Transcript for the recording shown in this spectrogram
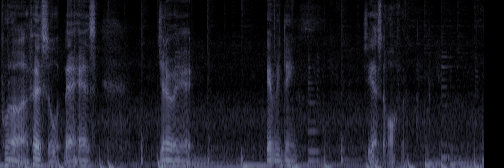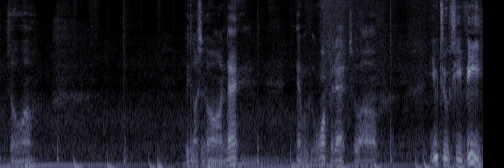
put on a pedestal that has generated everything she has to offer. So, uh, we're gonna sit on that, and we want for that. So, uh, YouTube TV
